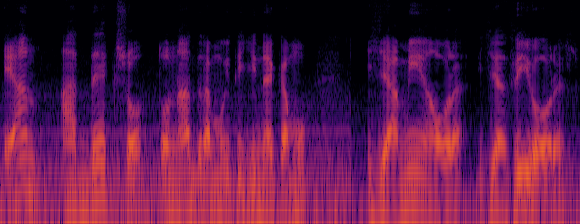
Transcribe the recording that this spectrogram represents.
εάν αντέξω τον άντρα μου ή τη γυναίκα μου για μία ώρα, για δύο ώρες,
